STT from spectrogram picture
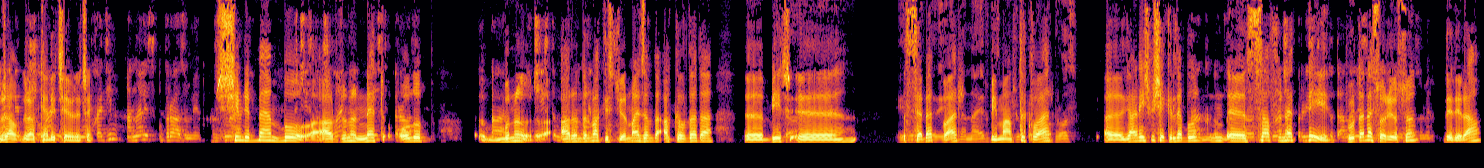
Rav, Rav kendi çevirecek. Şimdi ben bu arzunun net olup bunu arındırmak istiyorum. Aynı zamanda akılda da e, bir e, e, sebep var, bir mantık var. E, yani hiçbir şekilde bu e, saf net değil. Burada ne soruyorsun? dedi Ra.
